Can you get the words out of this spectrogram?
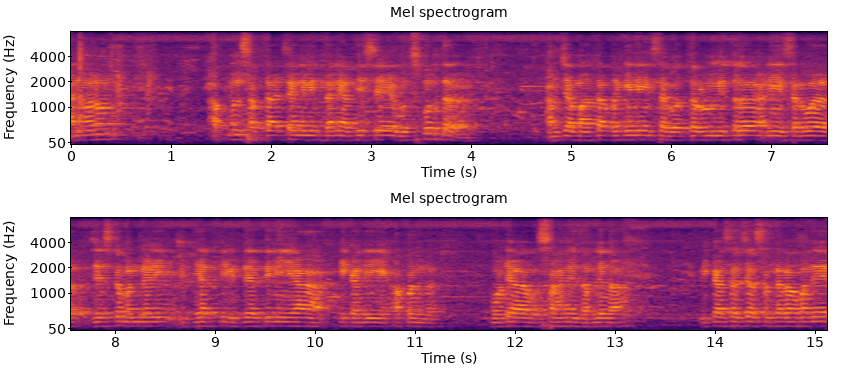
आणि म्हणून आपण सप्ताहाच्या निमित्ताने अतिशय उत्स्फूर्त आमच्या माता भगिनी सर्व तरुण मित्र आणि सर्व ज्येष्ठ मंडळी विद्यार्थी विद्यार्थिनी या ठिकाणी आपण मोठ्या उत्साहाने जमलेला विकासाच्या संदर्भामध्ये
